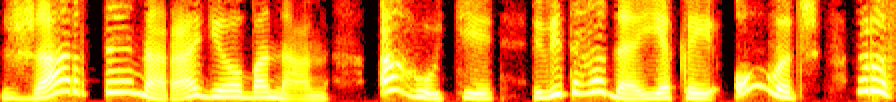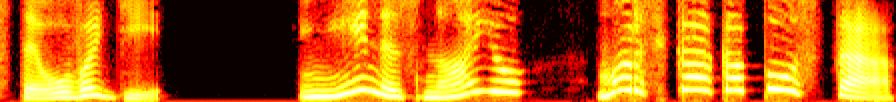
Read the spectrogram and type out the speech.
жарти на радіо банан. Агуті, відгадай, який овоч росте у воді. Ні, не знаю. Морська капуста.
